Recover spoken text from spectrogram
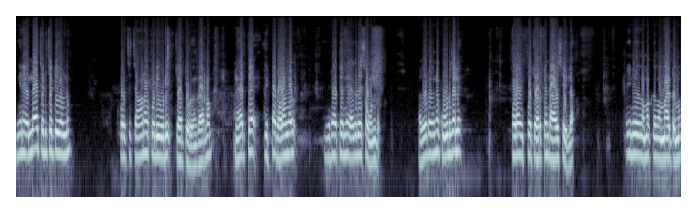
ഇങ്ങനെ എല്ലാ ചെടിച്ചട്ടികളിലും കുറച്ച് ചാണകപ്പൊടി കൂടി ചേർത്ത് കൊടുക്കും. കാരണം നേരത്തെ ഇട്ട വളങ്ങൾ ഇതിനകത്ത് തന്നെ ഏകദേശം ഉണ്ട്. അതുകൊണ്ട് തന്നെ കൂടുതൽ വളം ഇപ്പോൾ ചേർക്കേണ്ട ആവശ്യമില്ല. ഇനി ഇത് നമുക്ക് നന്നായിട്ടൊന്ന്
